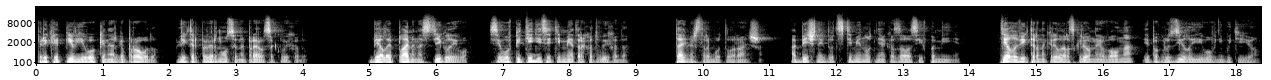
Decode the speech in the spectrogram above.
Прикрепив его к энергопроводу, Виктор повернулся и направился к выходу. Белое пламя настигло его всего в 50 метрах от выхода. Таймер сработал раньше. Обещанных 20 минут не оказалось и в помине. Тело Виктора накрыла раскаленная волна и погрузила его в небытие.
